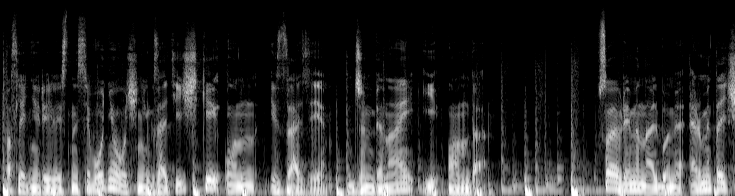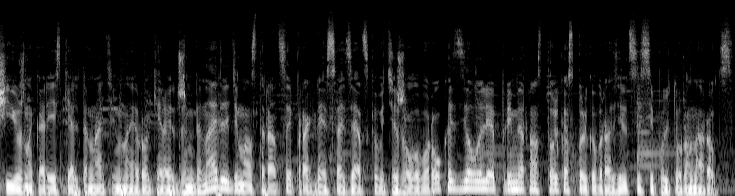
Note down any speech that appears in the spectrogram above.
Последний релиз на сегодня очень экзотический, он из Азии. Джамбинай и Онда. В свое время на альбоме Hermitage южнокорейские альтернативные рокеры Джамбинай для демонстрации прогресса азиатского тяжелого рока сделали примерно столько, сколько бразильцы Сепультура Народс.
